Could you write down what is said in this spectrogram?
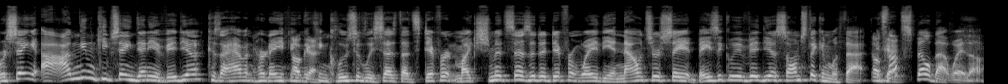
We're saying I- I'm going to keep saying Deni Avidia because I haven't heard anything Okay. that conclusively says that's different. Mike Schmitz says it a different way. The announcers say it basically Avidia, so I'm sticking with that. It's not spelled that way though.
